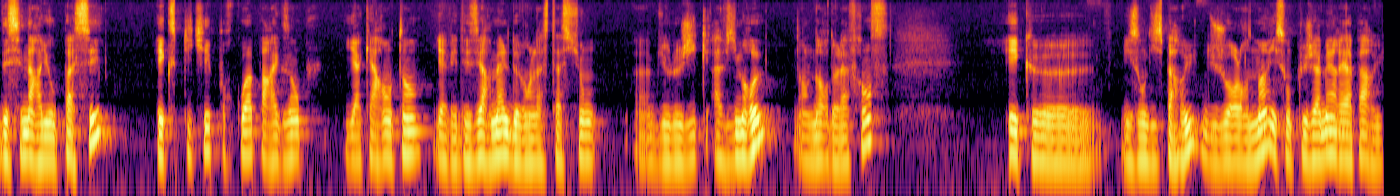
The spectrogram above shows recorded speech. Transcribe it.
Des scénarios passés, expliquer pourquoi, par exemple, il y a 40 ans, il y avait des hermelles devant la station euh, biologique à Vimereux, dans le nord de la France, et qu'ils ont disparu du jour au lendemain, ils ne sont plus jamais réapparus.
